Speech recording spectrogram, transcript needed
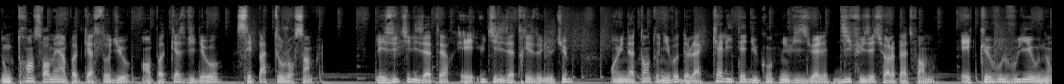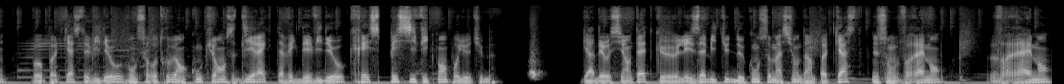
Donc transformer un podcast audio en podcast vidéo, c'est pas toujours simple. Les utilisateurs et utilisatrices de YouTube ont une attente au niveau de la qualité du contenu visuel diffusé sur la plateforme. Et que vous le vouliez ou non, vos podcasts vidéo vont se retrouver en concurrence directe avec des vidéos créées spécifiquement pour YouTube. Gardez aussi en tête que les habitudes de consommation d'un podcast ne sont vraiment, vraiment,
